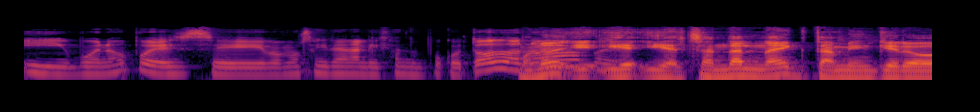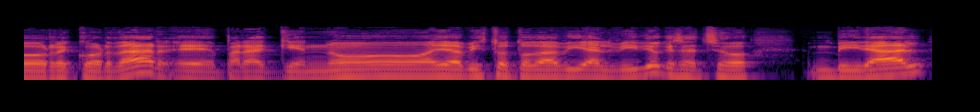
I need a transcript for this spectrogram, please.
Y bueno, pues eh, vamos a ir analizando un poco todo, ¿no? Bueno, y, Pues- y- el chándal Nike también quiero recordar, eh, para quien no haya visto todavía el vídeo que se ha hecho viral,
